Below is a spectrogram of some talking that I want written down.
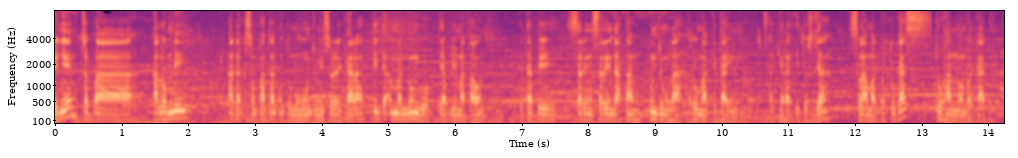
ingin cepat alumni ada kesempatan untuk mengunjungi Suradikara tidak menunggu tiap lima tahun, tetapi sering-sering datang kunjunglah rumah kita ini. Saya kira itu saja. Selamat bertugas, Tuhan memberkati.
